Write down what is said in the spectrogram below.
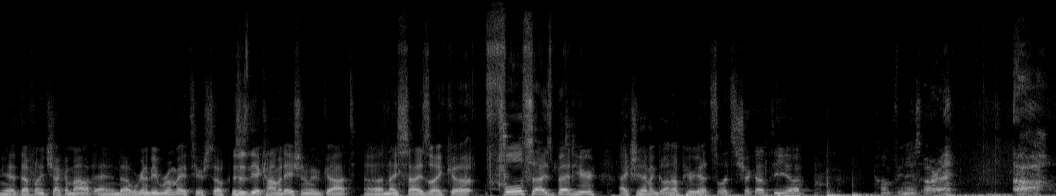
yeah, definitely check them out, and uh, we're gonna be roommates here. So this is the accommodation we've got. Uh, nice size, like uh, full size bed here. I actually haven't gone up here yet, so let's check out the uh, comfiness. All right. Ah.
